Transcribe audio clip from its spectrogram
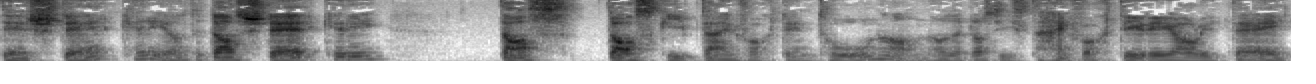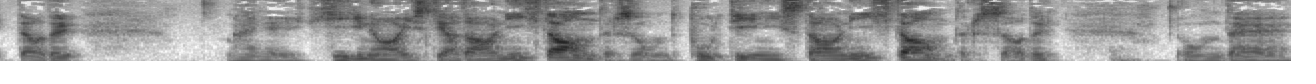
der Stärkere, oder? Das Stärkere, das, das gibt einfach den Ton an, oder? Das ist einfach die Realität, oder? Ich meine, China ist ja da nicht anders und Putin ist da nicht anders, oder? Und äh,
